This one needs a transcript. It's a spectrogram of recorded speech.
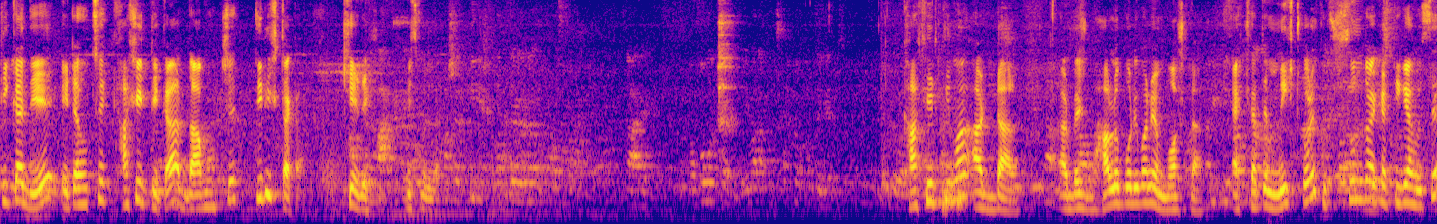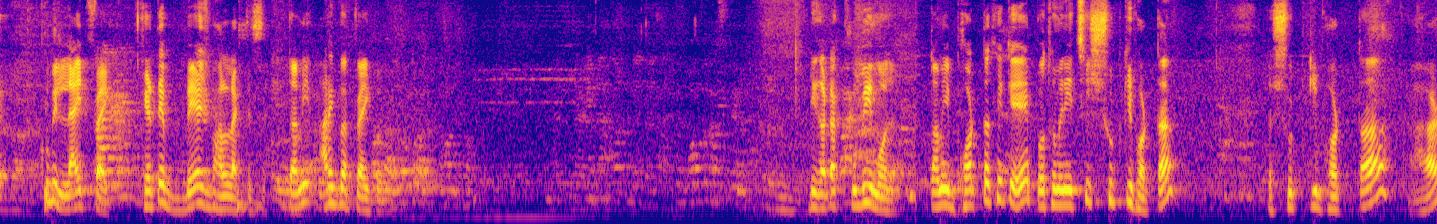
টিকা দিয়ে, এটা হচ্ছে খাসির টিকা, দাম হচ্ছে তিরিশ টাকা। খেয়ে দেখি বিসমিল্লা খাসির কিমা আর ডাল। আর বেশ ভালো পরিমাণের মশলা একসাথে মিক্সড করে খুব সুন্দর একটা টিকা হয়েছে, খুবই লাইট ফ্রাই খেতে বেশ ভালো লাগতেছে। তো আমি আরেকবার ট্রাই করব। টিকাটা খুবই মজা। তো আমি ভর্তা থেকে প্রথমে নিচ্ছি শুটকি ভর্তা। তো শুটকি ভর্তা আর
